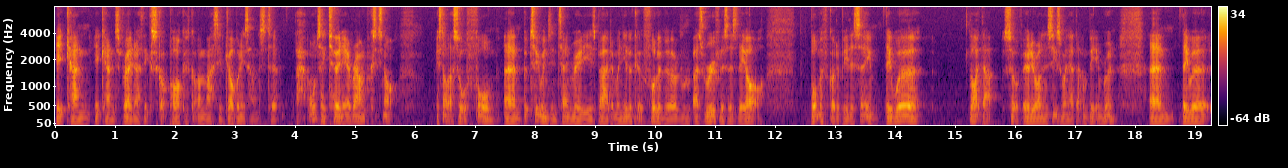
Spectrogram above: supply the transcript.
It can it can spread. And I think Scott Parker's got a massive job on his hands to I won't say turn it around because it's not it's not that sort of form. Um, but two wins in ten really is bad. And when you look at Fulham, who are as ruthless as they are, Bournemouth have got to be the same. They were like that sort of earlier on in the season when they had that unbeaten run. Um, they were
